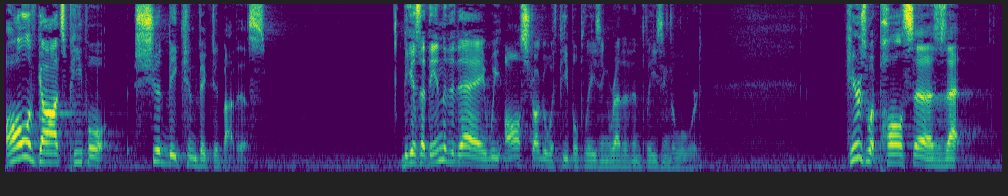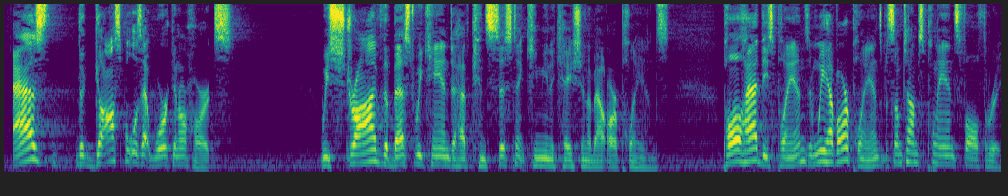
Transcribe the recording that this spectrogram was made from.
All of God's people should be convicted by this. Because at the end of the day, we all struggle with people pleasing rather than pleasing the Lord. Here's what Paul says is that as the gospel is at work in our hearts, we strive the best we can to have consistent communication about our plans. Paul had these plans, and we have our plans, but sometimes plans fall through.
